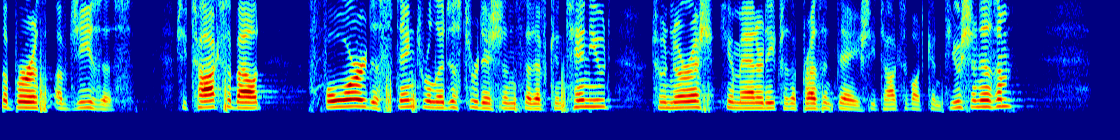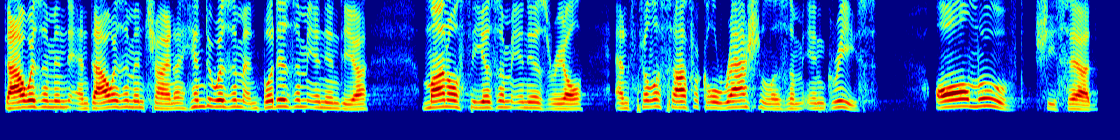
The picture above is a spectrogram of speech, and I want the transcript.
the birth of Jesus. She talks about four distinct religious traditions that have continued to nourish humanity to the present day. She talks about Confucianism, Taoism in, and Taoism in China, Hinduism and Buddhism in India, monotheism in Israel, and philosophical rationalism in Greece. All moved, she said,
